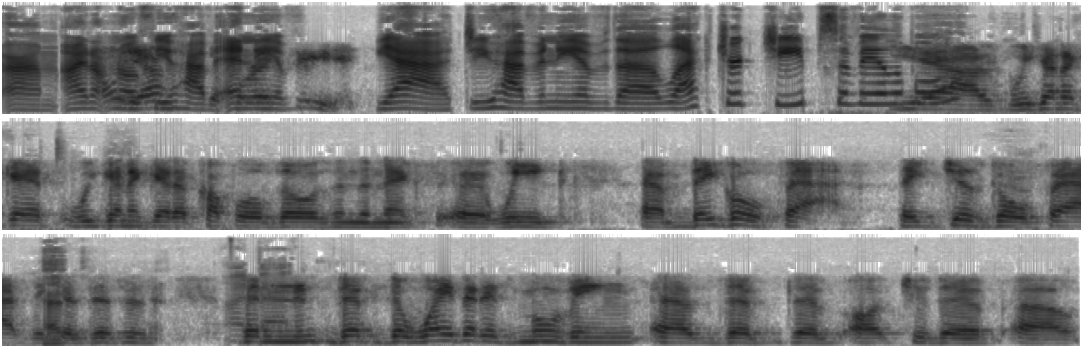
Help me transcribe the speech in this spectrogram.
Um, I don't Oh, know yeah, if you have any of. 4XE. Yeah, do you have any of the electric Jeeps available? Yeah, we're gonna get we're gonna get a couple of those in the next uh, week. Um, they go fast. They just go fast because this is the the, the way that it's moving uh, the the uh, to the uh,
